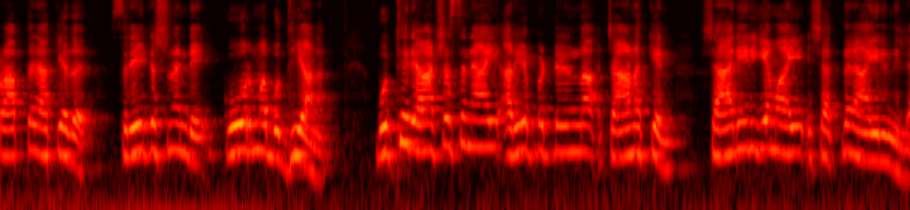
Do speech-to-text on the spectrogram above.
പ്രാപ്തനാക്കിയത് ശ്രീകൃഷ്ണന്റെ കൂർമ്മ ബുദ്ധിയാണ് ബുദ്ധി രാക്ഷസനായി അറിയപ്പെട്ടിരുന്ന ചാണക്യൻ ശാരീരികമായി ശക്തനായിരുന്നില്ല.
